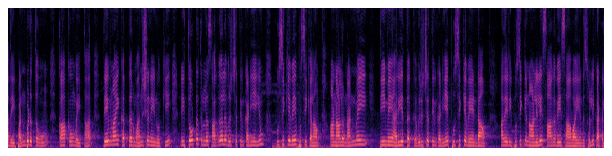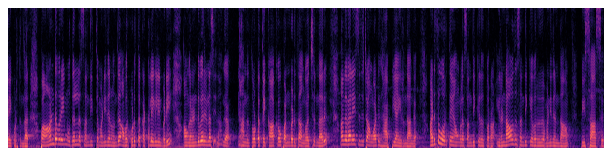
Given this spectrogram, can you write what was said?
அதை பண்படுத்தவும் காக்கவும் வைத்தார். தேவனாய் கத்தர் மனுஷனை நோக்கி நீ தோட்டத்தில் உள்ள சகல விருட்சத்தின் கனியையும் புசிக்கவே புசிக்கலாம். ஆனாலும் நன்மை தீமை அறியத்தக்க விருட்சத்தின் கனியை புசிக்க வேண்டாம். அதை நீ புசிக்கும் நாளிலே சாகவே சாவாய் என்று சொல்லி கட்டளை கொடுத்திருந்தார். இப்போ ஆண்டவரை முதல்ல சந்தித்த மனிதன் வந்து அவர் கொடுத்த கட்டளைகளின்படி அவங்க ரெண்டு பேரும் என்ன செய்தாங்க? அந்த தோட்டத்தை காக்கவும் பண்படுத்த அங்கே வச்சிருந்தாரு. அந்த வேலையை செஞ்சுட்டு அவங்க பாட்டுக்கு ஹாப்பியாக இருந்தாங்க. அடுத்து ஒருத்தன் அவங்கள சந்திக்கிறது போகிறான் இரண்டாவது சந்திக்க வருகிற மனிதன் தான் பிசாசு.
